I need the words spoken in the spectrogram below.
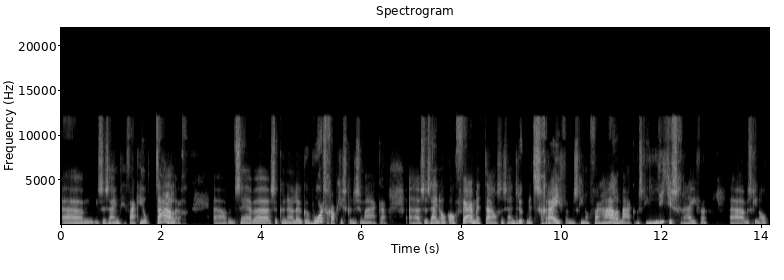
Um, ze zijn vaak heel talig. Um, ze, hebben, ze kunnen leuke woordgrapjes kunnen ze maken. Uh, ze zijn ook al ver met taal. Ze zijn druk met schrijven. Misschien nog verhalen maken. Misschien liedjes schrijven. Uh, misschien al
